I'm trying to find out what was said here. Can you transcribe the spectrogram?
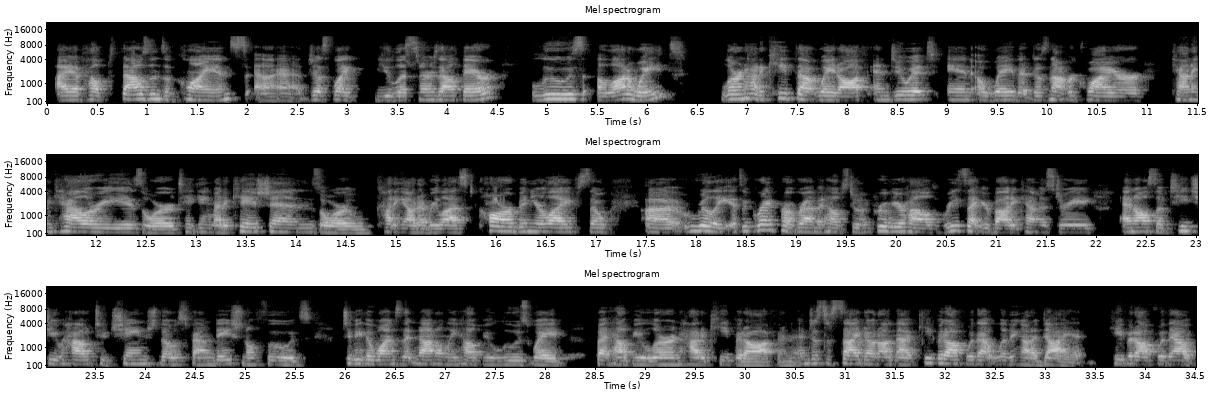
I have helped thousands of clients, uh, just like you listeners out there, lose a lot of weight, learn how to keep that weight off, and do it in a way that does not require counting calories or taking medications or cutting out every last carb in your life. So, uh, really, it's a great program. It helps to improve your health, reset your body chemistry, and also teach you how to change those foundational foods to be the ones that not only help you lose weight, but help you learn how to keep it off. And, and just a side note on that keep it off without living on a diet, keep it off without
